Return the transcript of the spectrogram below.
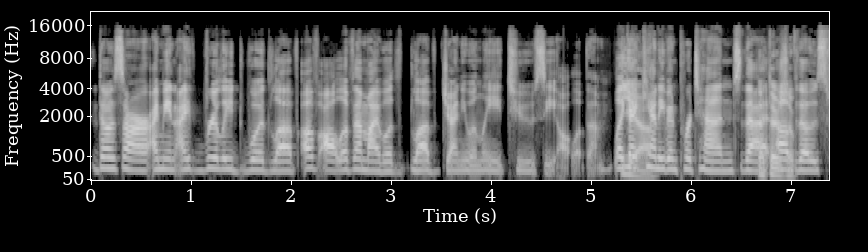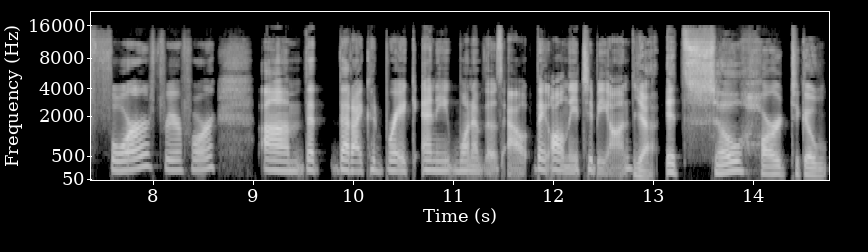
those are. I mean, I really would love of all of them. I would love genuinely to see all of them. Like I can't even pretend that, there's of a- those four, three or four, um, that that I could break any one of those out. They all need to be on. Yeah, it's so hard to go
